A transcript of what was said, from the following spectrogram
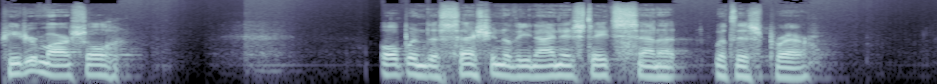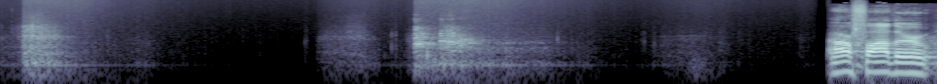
Peter Marshall opened the session of the United States Senate with this prayer. Our Father,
